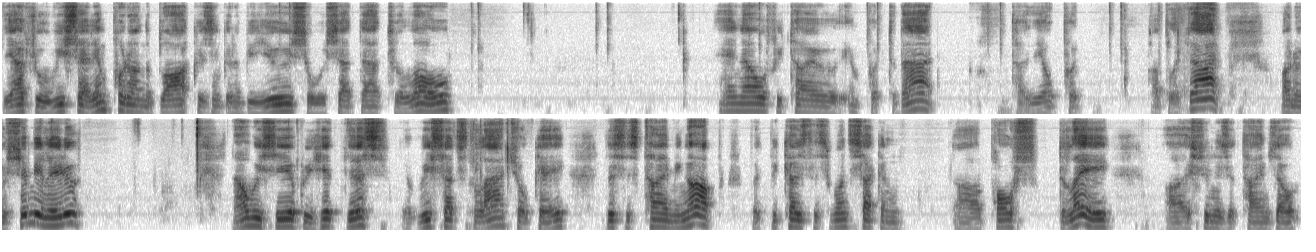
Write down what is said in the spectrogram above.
the actual reset input on the block isn't going to be used, so we'll set that to a low. And now if we tie our input to that, tie the output up like that, on our simulator, now we see if we hit this, it resets the latch, okay. This is timing up, but because this one second uh, pulse delay, uh, as soon as it times out,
